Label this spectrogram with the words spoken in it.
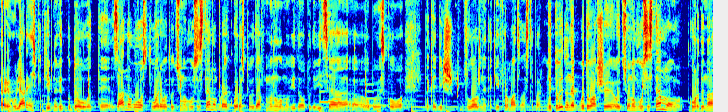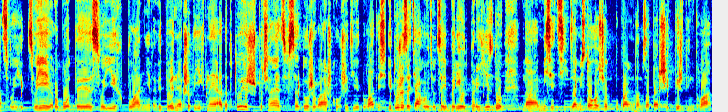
регулярність потрібно відбудовувати заново, створювати цю нову систему, про яку я розповідав в минулому відео. Подивіться е, обов'язково таке більш вложний такий формат у нас тепер. Відповідно, не побудувавши оцю нову систему координат своїх своєї роботи, своїх планів. Відповідно, якщо ти їх не адаптуєш, починається все дуже важко в житті відбуватись і дуже затягується цей період переїзду на місяці, замість того, щоб буквально там за перший тиждень-два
